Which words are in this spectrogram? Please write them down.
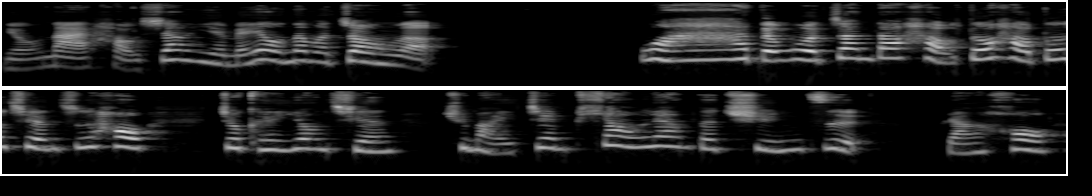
牛奶好像也没有那么重了。哇！等我赚到好多好多钱之后，就可以用钱去买一件漂亮的裙子，然后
